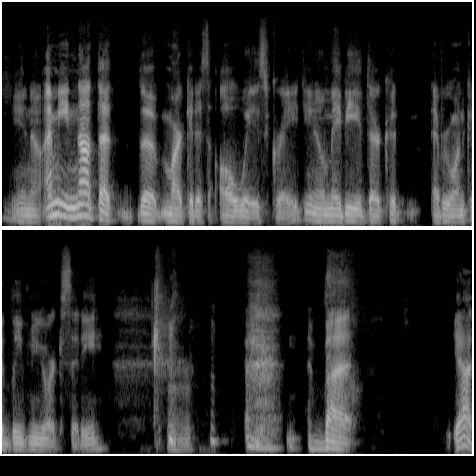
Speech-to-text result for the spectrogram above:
you know i mean not that the market is always great you know maybe there could everyone could leave new york city Mhm. but yeah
